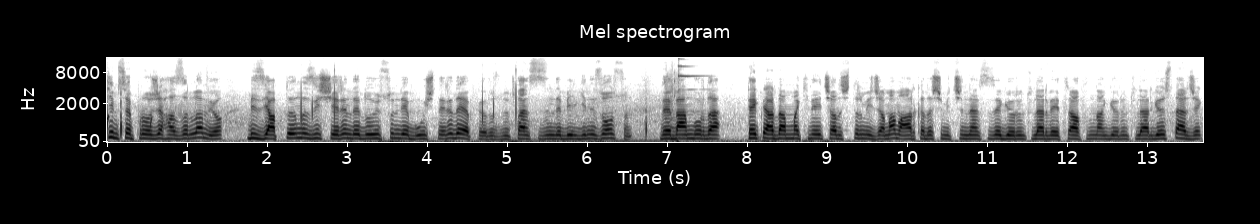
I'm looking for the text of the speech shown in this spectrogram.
kimse proje hazırlamıyor. Biz yaptığımız iş yerinde duyulsun diye bu işleri de yapıyoruz. Lütfen sizin de bilginiz olsun. Ve ben burada tekrardan makineyi çalıştırmayacağım ama arkadaşım içinden size görüntüler ve etrafından görüntüler gösterecek.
